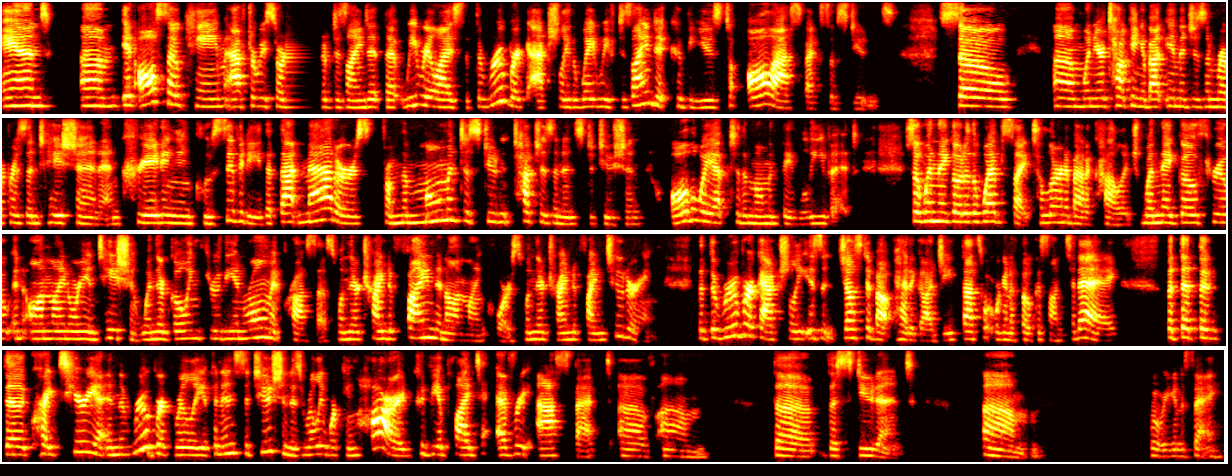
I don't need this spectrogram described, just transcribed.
And um, it also came after we sort of designed it that we realized that the rubric actually the way we've designed it could be used to all aspects of students. So um, when you're talking about images and representation and creating inclusivity that that matters from the moment a student touches an institution all the way up to the moment they leave it. So when they go to the website to learn about a college, when they go through an online orientation, when they're going through the enrollment process, when they're trying to find an online course, when they're trying to find tutoring, that the rubric actually isn't just about pedagogy. That's what we're going to focus on today. But that the, the criteria in the rubric really, if an institution is really working hard, could be applied to every aspect of um, the, the student. Um, what were you going to say?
